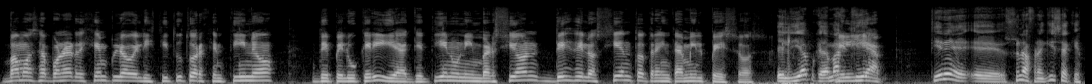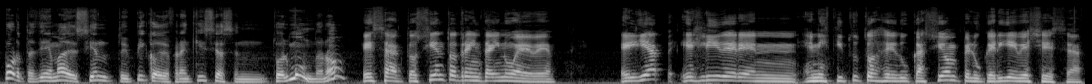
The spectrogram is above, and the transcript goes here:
vamos a poner de ejemplo el Instituto Argentino de Peluquería, que tiene una inversión desde los 130 mil pesos. El IAP, que además el IAP, tiene, eh, es una franquicia que exporta, tiene más de ciento y pico de franquicias en todo el mundo, ¿no? exacto, 139. El IAP es líder en, en institutos de educación, peluquería y belleza.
